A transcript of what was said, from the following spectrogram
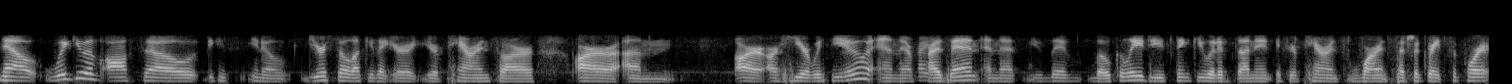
Now, would you have also because you know you're so lucky that your your parents are are um are are here with you and they're Right. present and that you live locally. Do you think you would have done it if your parents weren't such a great support?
